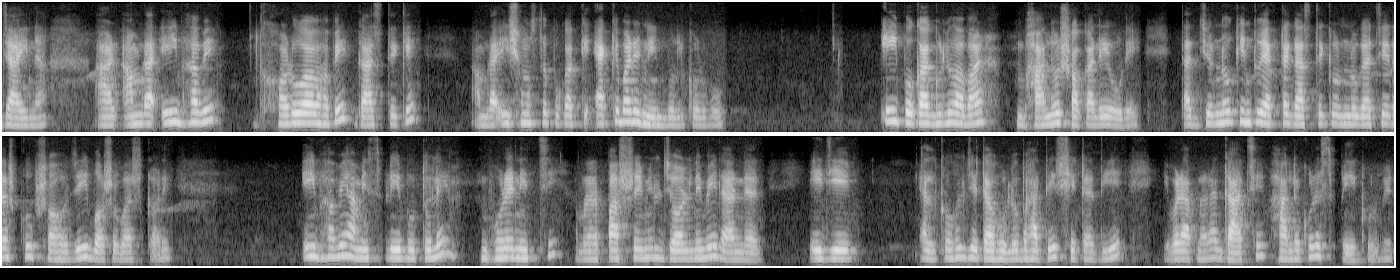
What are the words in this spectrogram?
যায় না। আর আমরা এইভাবে, ঘরোয়াভাবে গাছ থেকে আমরা এই সমস্ত পোকাকে একেবারে নির্মূল করব। এই পোকাগুলো আবার ভালো সকালে ওড়ে। তার জন্য কিন্তু একটা গাছ থেকে অন্য গাছে এরা খুব সহজেই বসবাস করে। এইভাবে আমি স্প্রে বোতলে ভরে নিচ্ছি। আপনারা পাঁচশো এমএল জল নেবেন রান্নার। এই যে অ্যালকোহল যেটা হলো ভাতের সেটা দিয়ে এবার আপনারা গাছে ভালো করে স্প্রে করবেন।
